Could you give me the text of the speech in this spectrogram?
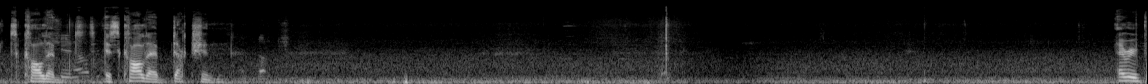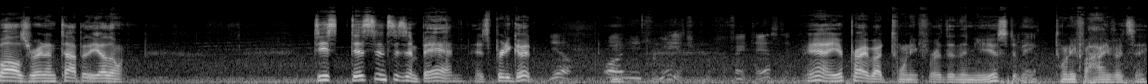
It's called up. it's called. Abduction. Every ball's right on top of the other one. Dis- distance isn't bad. It's pretty good. Yeah. Well, I mean, for me, it's fantastic. Yeah, you're probably about 20 further than you used to be. 25, I'd say.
